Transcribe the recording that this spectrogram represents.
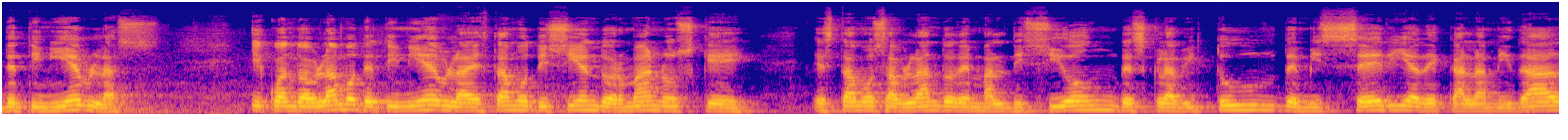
de tinieblas y cuando hablamos de tiniebla, estamos diciendo, hermanos, que estamos hablando de maldición, de esclavitud, de miseria, de calamidad,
